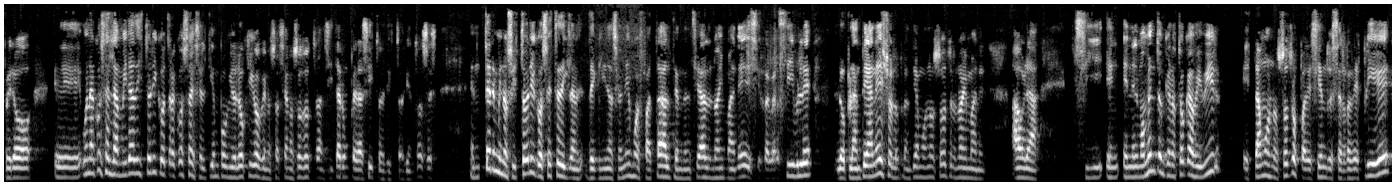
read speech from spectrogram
pero eh, una cosa es la mirada histórica, otra cosa es el tiempo biológico que nos hace a nosotros transitar un pedacito de la historia. Entonces, en términos históricos, este declinacionismo es fatal, tendencial, no hay manera, es irreversible lo plantean ellos, lo planteamos nosotros, no hay manera. Ahora, si en, el momento en que nos toca vivir, estamos nosotros padeciendo ese redespliegue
